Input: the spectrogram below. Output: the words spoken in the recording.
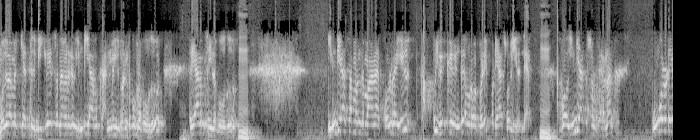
முதலமைச்சர் திரு விக்னேஸ்வரன் அவர்கள் இந்தியாவுக்கு அண்மையில் வந்து போன போது பிரயாணம் செய்த போது இந்தியா சம்பந்தமான கொள்கையில் தப்பு இருக்கு என்று அவர் வெளிப்படையாக சொல்லியிருந்தார். அப்போ இந்தியாவுக்கு சொல்றாருன்னா உங்களுடைய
